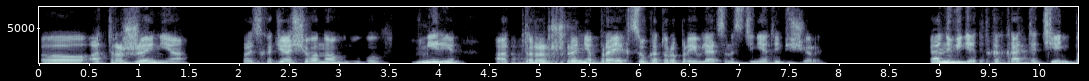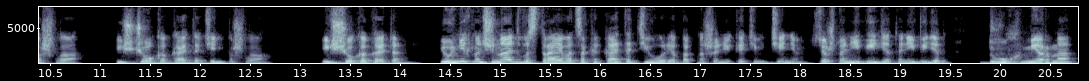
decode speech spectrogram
э, отражение происходящего на, в, в мире, отражение, проекцию, которая проявляется на стене этой пещеры. И они видят, какая-то тень пошла, еще какая-то тень пошла, еще какая-то. И у них начинает выстраиваться какая-то теория по отношению к этим теням. Все, что они видят, они видят двухмерно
